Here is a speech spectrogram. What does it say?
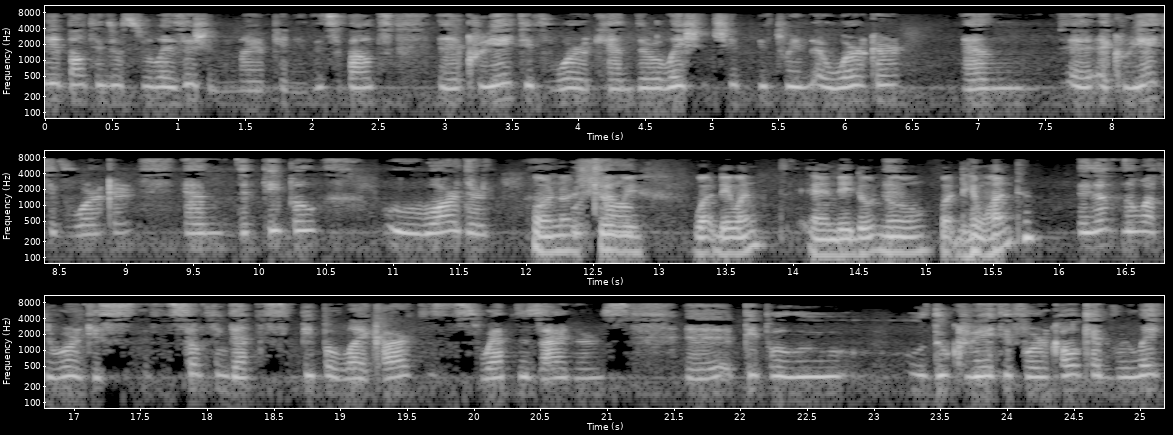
it's about industrialization, in my opinion. It's about uh, creative work and the relationship between a worker and uh, a creative worker and the people who order. Who are not Who sure tell- with what they want and they don't know what they want. They don't know what they want. It's, it's something that people like artists, web designers, uh, people who, who do creative work all can relate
